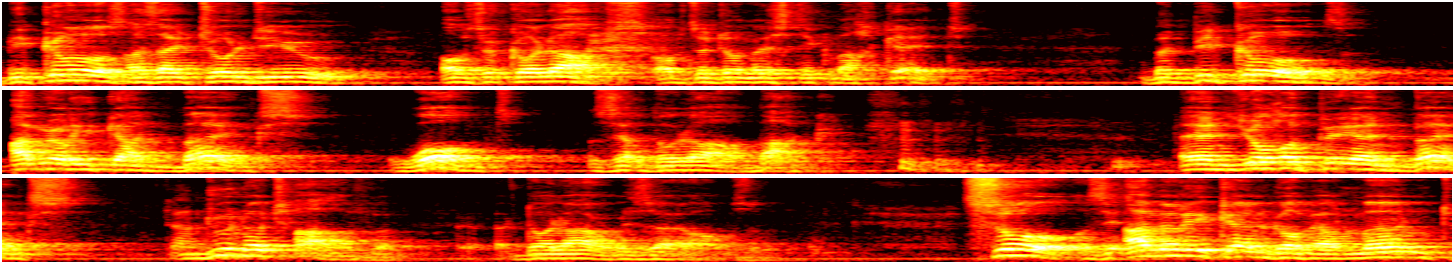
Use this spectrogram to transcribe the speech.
Because, as I told you, of the collapse of the domestic market, but because American banks want their dollar back. and European banks do not have dollar reserves. So the American government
